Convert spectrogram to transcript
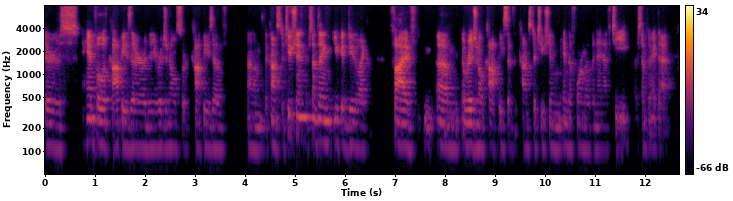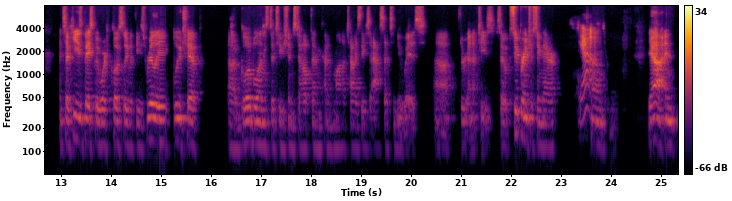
there's a handful of copies that are the original sort of copies of um, the Constitution or something. You could do like five um, original copies of the Constitution in the form of an NFT or something like that. And so he's basically worked closely with these really blue chip uh, global institutions to help them kind of monetize these assets in new ways uh, through NFTs. So super interesting there. Yeah. Um, yeah, and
